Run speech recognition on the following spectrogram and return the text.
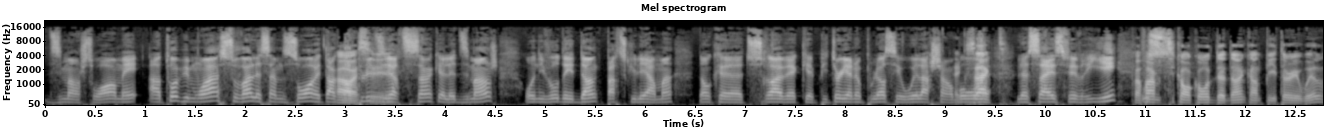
dimanche soir. Mais en toi et moi, souvent le samedi soir est encore Ah ouais, plus divertissant que le dimanche, au niveau des dunks particulièrement. Donc, euh, tu seras avec Peter Yanopoulos et Will Archambault le 16 février. On va faire un petit concours de dunk entre Peter et Will.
